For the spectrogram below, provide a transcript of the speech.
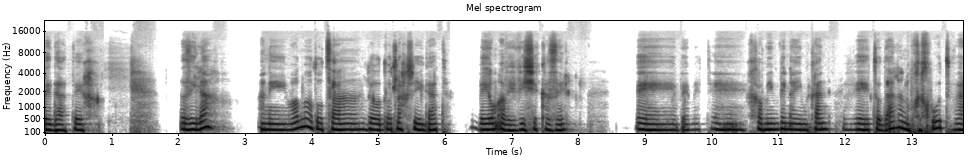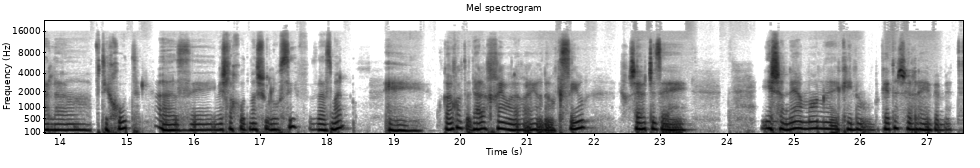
לדעתך. אז הילה, אני מאוד מאוד רוצה להודות לך שהגעת ביום אביבי שכזה. באמת חמים ונעים כאן, ותודה על הנוכחות ועל הפתיחות. אז אם יש לך עוד משהו להוסיף, זה הזמן. קודם כל, תודה לכם על הרעיון המקסים. אני חושבת שזה ישנה המון, כאילו, בקטע של באמת,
